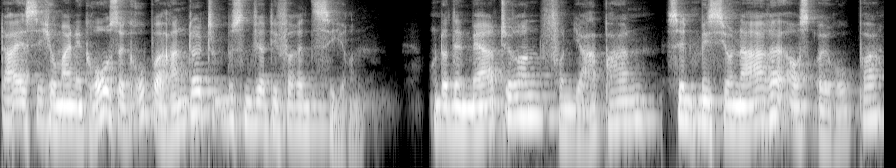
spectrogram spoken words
Da es sich um eine große Gruppe handelt, müssen wir differenzieren. Unter den Märtyrern von Japan sind Missionare aus Europa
